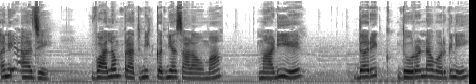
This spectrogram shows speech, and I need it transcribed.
અને આજે વાલમ પ્રાથમિક કન્યા શાળાઓમાં માડીએ દરેક ધોરણના વર્ગની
